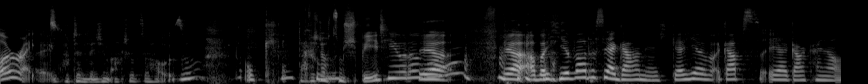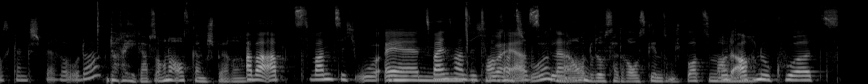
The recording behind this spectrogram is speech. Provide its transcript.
Alright. Ey, gut, dann bin ich um 8 Uhr zu Hause. Okay. Darf ich noch zum Spät hier oder so? Ja. ja, aber hier war das ja gar nicht. Gell? Hier gab es ja gar keine Ausgangssperre, oder? Doch, hier gab es auch eine Ausgangssperre. Aber ab 20 Uhr, äh, 22, Uhr 22 erst, Uhr, genau. Und du darfst halt rausgehen zum Sport zu machen. Und auch nur kurz.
